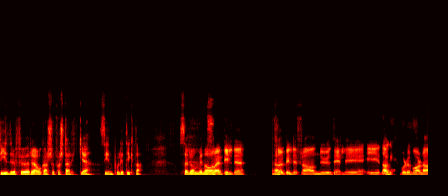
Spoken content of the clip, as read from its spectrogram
videreføre og kanskje forsterke sin politikk. da. Selv om vi nå Så et bilde, ja. så et bilde fra New Delhi i dag, hvor det var da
